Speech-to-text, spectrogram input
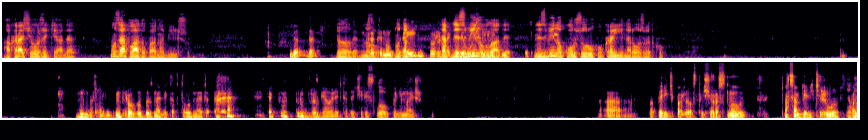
а кращого життя, да? Ну, зарплату, певно, більшу. Да, да, Да, да. ну, как и на ну, так, Украине тоже так не хотели зміну лучшей влади, жизни. не зміну курсу руху країни розвитку. Ну, Господи, Дмитро, вы бы знали, как трудно это. Как трудно разговаривать, когда через слово понимаешь. А, повторите, пожалуйста, еще раз. Ну, на самом деле тяжело. понять.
